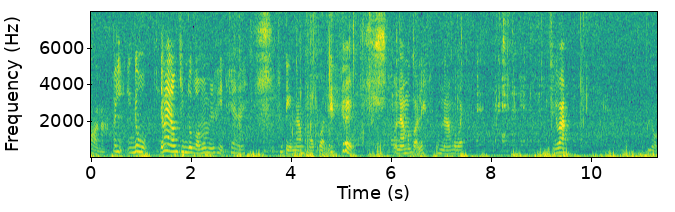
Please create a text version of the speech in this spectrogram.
ก่อนอะมันดูแม่ลองชิมดูก่อนว่ามันเผ็ดแค่ไหนเตรียมน้ำพอก่อนเลยเอาน้ำมาก่อนเลยอุ้มน้ำมาไว้นี่ว่าเปรี้ยว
